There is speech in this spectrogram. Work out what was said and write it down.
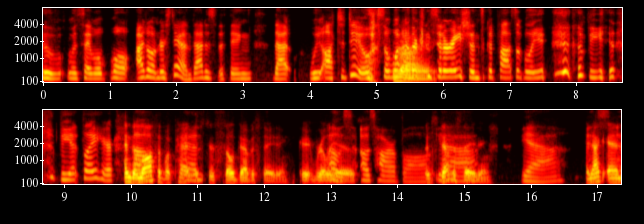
who would say, "Well, well, I don't understand. That is the thing that we ought to do. So, what right. other considerations could possibly be be at play here?" And the um, loss of a pet and, is just so devastating. It really oh, is. Oh, it's horrible. It's yeah. devastating. Yeah. And I, and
